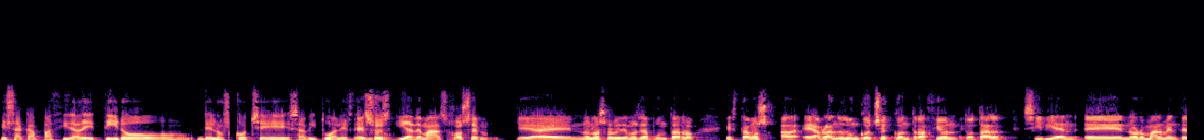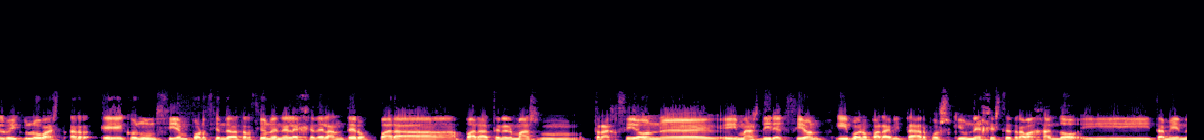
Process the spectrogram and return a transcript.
esa capacidad de tiro de los coches habituales de eso es y además José que eh, no nos olvidemos de apuntarlo, estamos ah, eh, hablando de un coche con tracción total. Si bien eh, normalmente el vehículo va a estar eh, con un 100% de la tracción en el eje delantero para, para tener más mm, tracción y más dirección y bueno, para evitar pues que un eje esté trabajando y también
